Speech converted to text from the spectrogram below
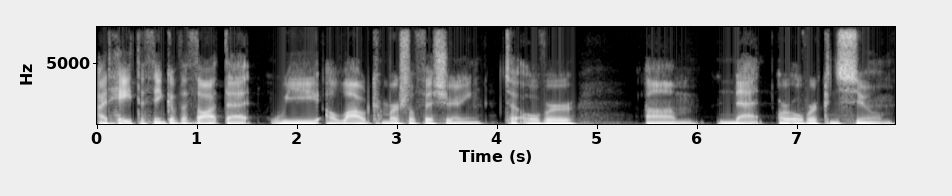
I'd hate to think of the thought that we allowed commercial fishing to over um, net or over consume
